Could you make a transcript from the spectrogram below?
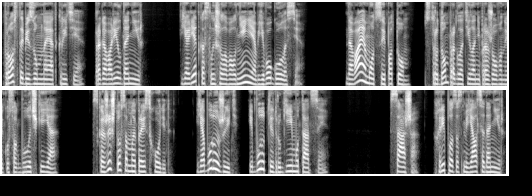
просто безумное открытие, проговорил Данир. Я редко слышала волнения в его голосе. Давай эмоции потом, с трудом проглотила непрожеванный кусок булочки я. Скажи, что со мной происходит? Я буду жить, и будут ли другие мутации? Саша, хрипло засмеялся Данир.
